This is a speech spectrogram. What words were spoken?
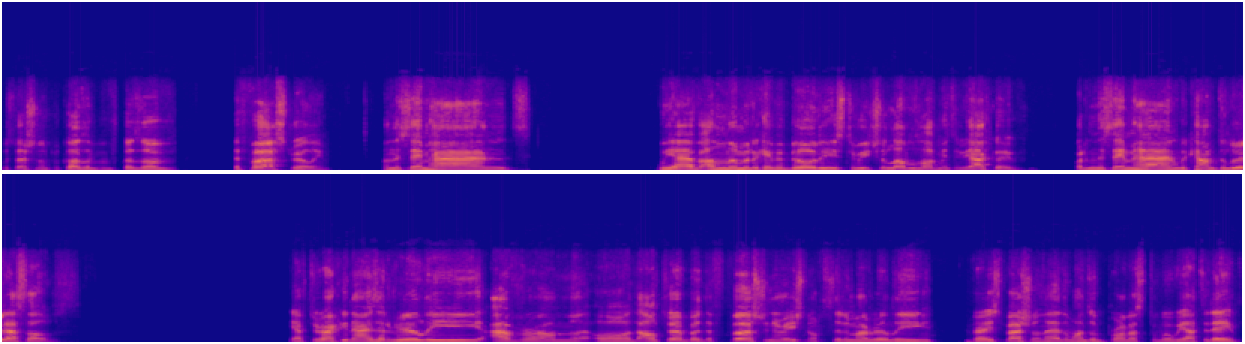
We're special because of because of the first, really. On the same hand, we have unlimited capabilities to reach the level of Mitzvah Yaakov. But in the same hand, we can't delude ourselves. You have to recognize that really Avram or the Alter Rebbe, the first generation of Chassidim, are really very special. And they're the ones who brought us to where we are today.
